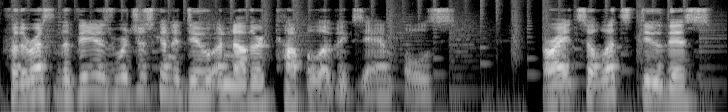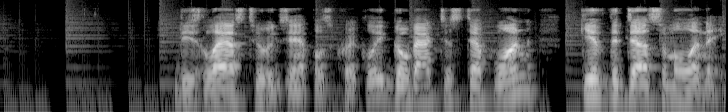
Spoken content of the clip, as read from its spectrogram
for the rest of the videos, we're just going to do another couple of examples. All right, so let's do this, these last two examples quickly. Go back to step one, give the decimal a name.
